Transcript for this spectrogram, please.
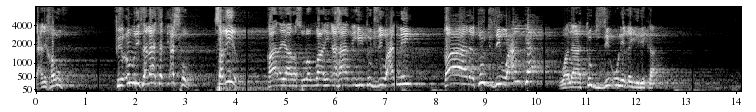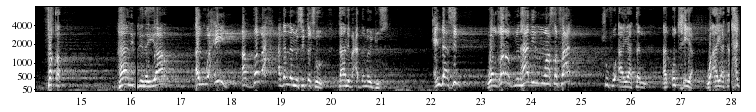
يعني خروف في عمر ثلاثة أشهر صغير. قال يا رسول الله أهذه تجزئ عني؟ قال تجزئ عنك ولا تجزئ لغيرك. فقط. هاني بن نيار الوحيد الضبح أقل من ستة شهور ثاني بعد ما يجوز. عندها سن والغرض من هذه المواصفات شوفوا آيات الأضحية وآيات الحج.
